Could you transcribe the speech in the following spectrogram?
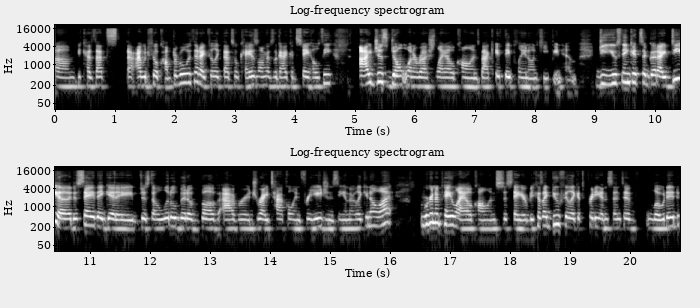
um, because that's that I would feel comfortable with it. I feel like that's okay as long as the guy could stay healthy. I just don't want to rush La'el Collins back if they plan on keeping him. Do you think it's a good idea to say they get a just a little bit above average right tackle in free agency and they're like, you know what? We're going to pay La'el Collins to stay here because I do feel like it's pretty incentive loaded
